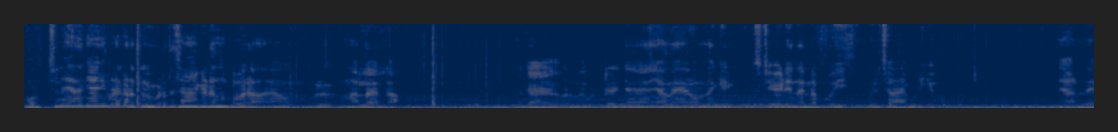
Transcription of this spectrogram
കുറച്ച് നേരം ഞാൻ ഇവിടെ കിടക്കും. ഇവിടുത്തെ ചായക്കട ഒന്നും പോരാ. ഒരു നല്ലതല്ല. ഇവിടുന്ന് വിട്ട് കഴിഞ്ഞാൽ ഞാൻ നേരെ ഒന്നെങ്കിൽ സ്റ്റേഡിയം തന്നെ പോയി ഒരു ചായ കുടിക്കും. ഞാനിതേ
